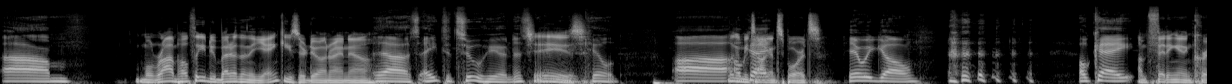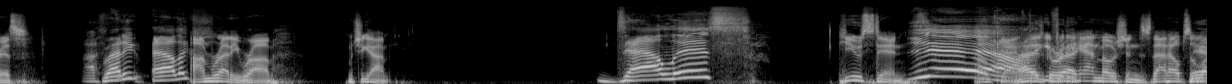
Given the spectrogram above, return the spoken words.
Um, Well, Rob, hopefully you do better than the Yankees are doing right now. yeah, it's eight to two here, and this Jeez. Jeez. killed. Uh, Look at me talking sports. Here we go. okay, I'm fitting in, Chris. Ready, Alex? I'm ready, Rob. What you got? Dallas. Houston. Yeah. Okay. Thank is you for the hand motions. That helps a Yeah, lot.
